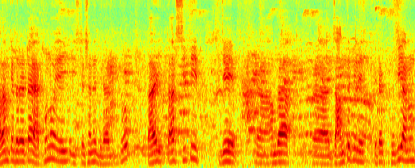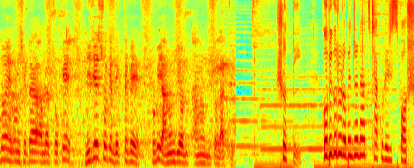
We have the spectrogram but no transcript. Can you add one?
আরাম কেদারাটা এখনও এই স্টেশনে বিরাজিত। তাই তার স্মৃতির যে আমরা জানতে পেরে এটা খুবই আনন্দ এবং সেটা আমরা চোখে, নিজের চোখে দেখতে পেয়ে খুবই আনন্দ, আনন্দিত লাগছে। সত্যি, কবিগুরু রবীন্দ্রনাথ ঠাকুরের স্পর্শ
